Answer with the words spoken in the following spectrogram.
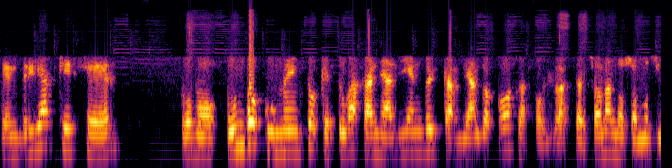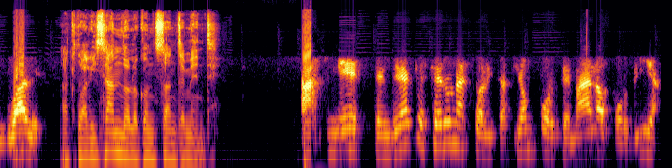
tendría que ser como un documento que tú vas añadiendo y cambiando cosas, porque las personas no somos iguales. Actualizándolo constantemente. Así es, tendría que ser una actualización por semana o por día.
